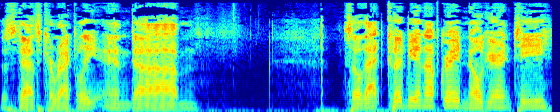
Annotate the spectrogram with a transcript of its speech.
the stats correctly, and um, so that could be an upgrade. No guarantee.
